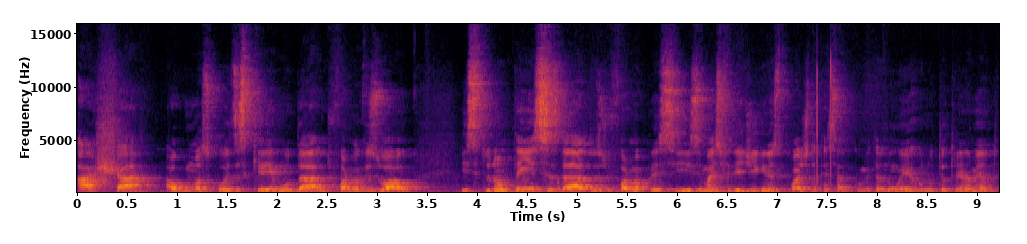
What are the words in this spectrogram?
achar algumas coisas, querer mudar de forma visual, e se tu não tem esses dados de forma precisa e mais fidedigna, tu pode estar, sabe, cometendo um erro no teu treinamento.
